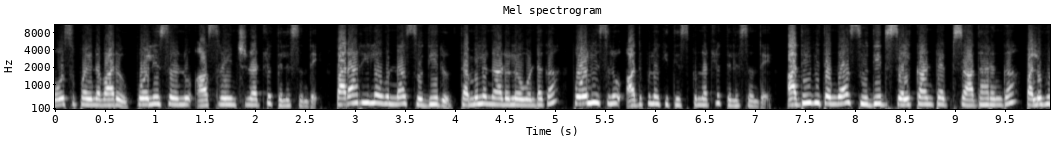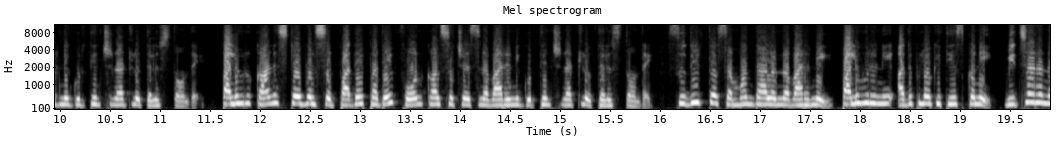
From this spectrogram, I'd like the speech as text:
మోసపోయిన వారు పోలీసులను ఆశ్రయించినట్లు తెలిసింది. పరారీలో ఉన్న సుధీర్ తమిళనాడులో ఉండగా పోలీసులు అదుపులోకి తీసుకున్నట్లు తెలిసింది. అదేవిధంగా సుధీర్ సెల్ కాంటాక్ట్స్ ఆధారంగా పలువురిని గుర్తించినట్లు తెలుస్తోంది. పలువురు కానిస్టేబుల్స్ పదే పదే ఫోన్ కాల్స్ చేసిన వారిని గుర్తించినట్లు తెలుస్తోంది. సుధీర్తో సంబంధాలున్న వారిని పలువురిని అదుపులోకి తీసుకుని విచారణ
